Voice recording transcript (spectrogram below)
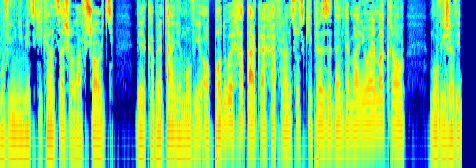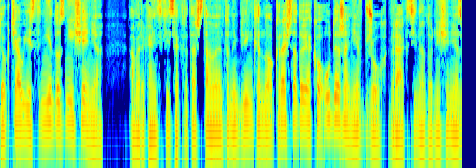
Mówił niemiecki kanclerz Olaf Scholz. Wielka Brytania mówi o podłych atakach, a francuski prezydent Emmanuel Macron mówi, że widok ciał jest nie do zniesienia. Amerykański sekretarz stanu Antony Blinken określa to jako uderzenie w brzuch. W reakcji na doniesienia z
